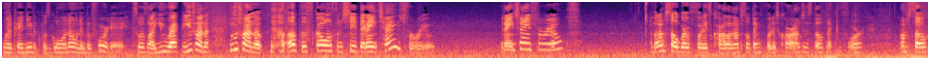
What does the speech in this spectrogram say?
when the pandemic was going on and before that. So it's like you rack, you trying to you trying to up the skull on some shit that ain't changed for real. It ain't changed for real. But I'm so grateful for this car, and I'm so thankful for this car. I'm just so thankful for. I'm so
